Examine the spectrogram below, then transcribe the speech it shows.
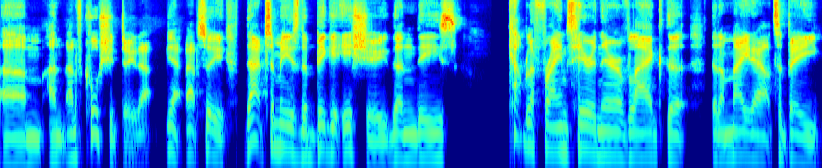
Um, and, and of course, you'd do that. Yeah, absolutely. That to me is the bigger issue than these couple of frames here and there of lag that that are made out to be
